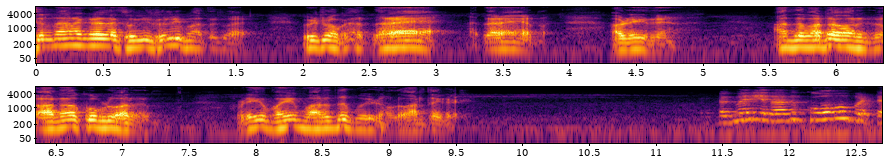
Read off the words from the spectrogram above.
சில நேரங்களில் சொல்லி சொல்லி பார்த்துக்குவேன். வீட்டில் உட்காந்து தரே தரேன் அப்படின்னு அந்த மாதிரி அவருக்கு அதனால் கூப்பிடுவார். அப்படியே மை மறந்து போயிடும் அந்த வார்த்தைகள். அது மாதிரி ஏதாவது கோவப்பட்ட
